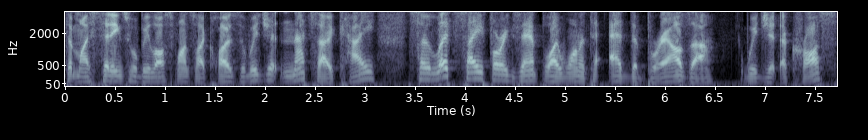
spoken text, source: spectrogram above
that my settings will be lost once I close the widget and that's okay. So let's say, for example, I wanted to add the browser widget across.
